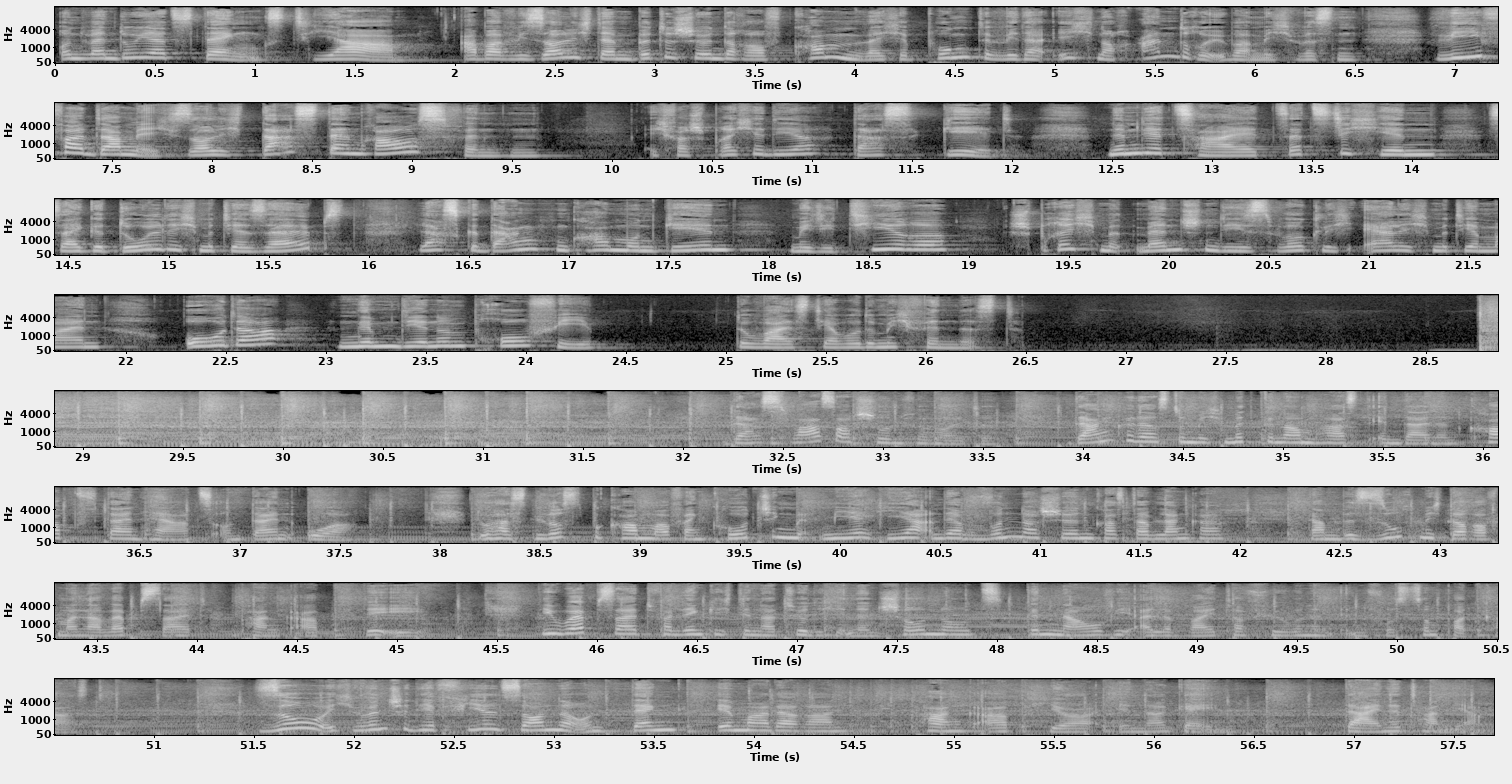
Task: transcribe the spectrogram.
Und wenn du jetzt denkst, ja, aber wie soll ich denn bitteschön darauf kommen, welche Punkte weder ich noch andere über mich wissen? Wie verdammt soll ich das denn rausfinden? Ich verspreche dir, das geht. Nimm dir Zeit, setz dich hin, sei geduldig mit dir selbst, lass Gedanken kommen und gehen, meditiere, sprich mit Menschen, die es wirklich ehrlich mit dir meinen oder nimm dir einen Profi. Du weißt ja, wo du mich findest. Das war's auch schon für heute. Danke, dass du mich mitgenommen hast in deinen Kopf, dein Herz und dein Ohr. Du hast Lust bekommen auf ein Coaching mit mir hier an der wunderschönen Costa Blanca? Dann besuch mich doch auf meiner Website punkup.de. Die Website verlinke ich dir natürlich in den Show Notes, genau wie alle weiterführenden Infos zum Podcast. So, ich wünsche dir viel Sonne und denk immer daran, Punk up your inner game. Deine Tanja.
